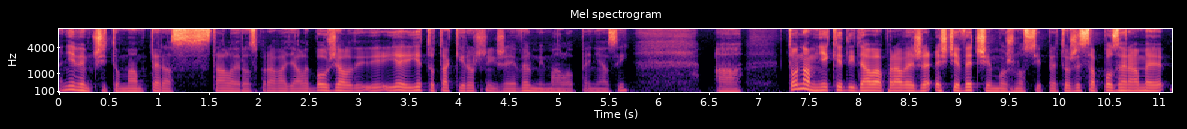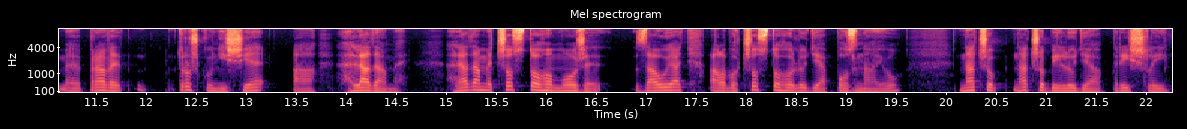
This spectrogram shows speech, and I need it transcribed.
a neviem, či to mám teraz stále rozprávať, ale bohužiaľ je, je to taký ročník, že je veľmi málo peňazí. A to nám niekedy dáva práve že ešte väčšie možnosti, pretože sa pozeráme e, práve trošku nižšie a hľadáme. Hľadáme, čo z toho môže zaujať, alebo čo z toho ľudia poznajú, na čo, na čo by ľudia prišli.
